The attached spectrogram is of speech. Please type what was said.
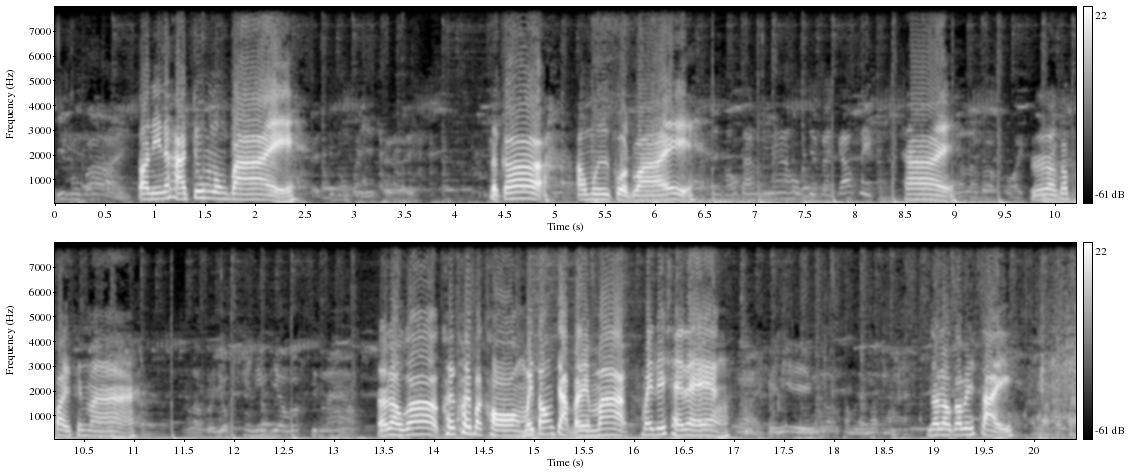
ทิ่มลงไปตอนนี้นะคะ จุ่มลงไปทิ่มลงไปเฉยแล้วก็เอามือกดไว้ ๆหนึ่งสองสามสี่ห้าหกเจ็ดแปดเก้าสิบใช่ แล้วเราก็ปล่อยแล้วเราก็ปล่อยขึ้นมาเราก็ยกแค่นิ้วเดียวก็ขึ้นแล้วแล้วเราก็ค่อยๆประคองไม่ต้องจับอะไรมาก ไม่ได้ใช้แรง ใช่แค่นี้เองไม่ต้องทำอะไรมากมายแล้วเราก็ไปใส่แล้วเราก็ใส่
